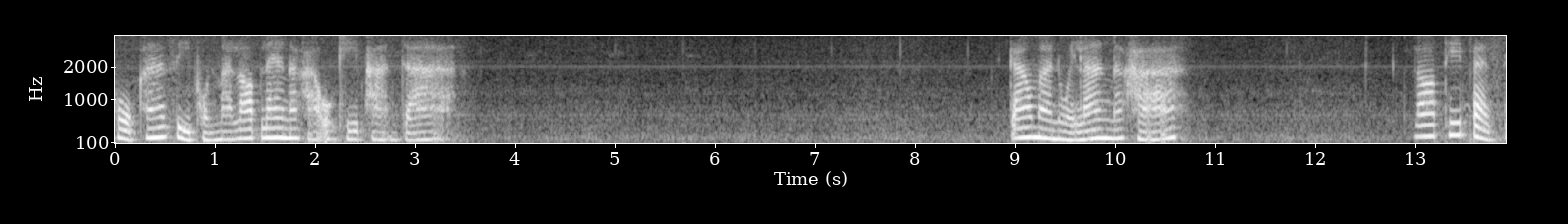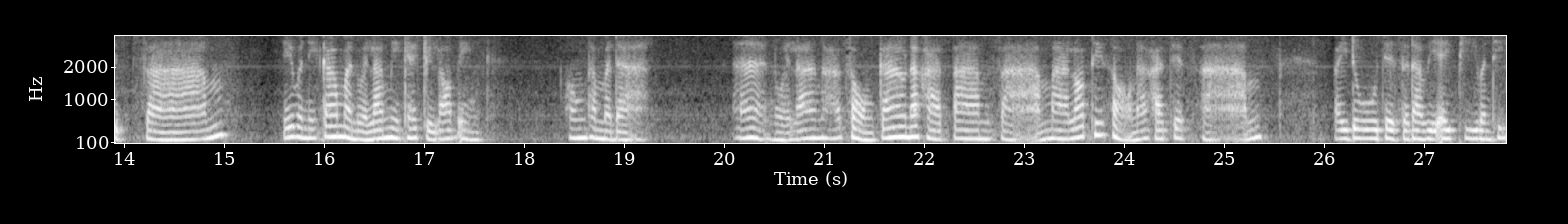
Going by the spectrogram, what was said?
83654 ผลมารอบแรกนะคะ โอเคผ่านจ้า 9 มาหน่วยล่างนะคะ รอบที่ 83เอ๊ะวันนี้ 9 มาหน่วยล่างมีแค่กี่รอบเอง ห้องธรรมดาอ่าหน่วยล่างนะคะ29 นะคะ ตาม 3 มารอบที่ 2 นะคะ 73 ไปดูเจษดา VIP วันที่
